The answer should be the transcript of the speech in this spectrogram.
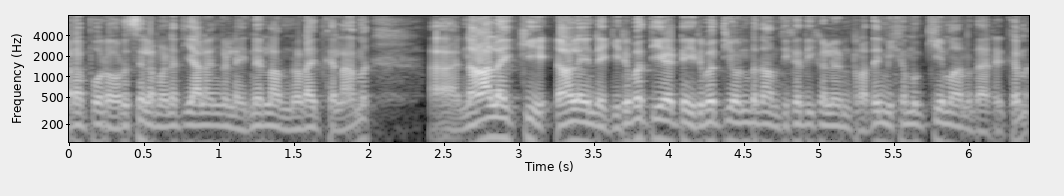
வரப்போற ஒரு சில மணித்தியாலங்களில் என்னெல்லாம் நடக்கலாம்? நாளைக்கு நாளை இன்றைக்கு இருபத்தி எட்டு இருபத்தி ஒன்பதாம் திகதிகள்ன்றது மிக முக்கியமானதாக இருக்கும்.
